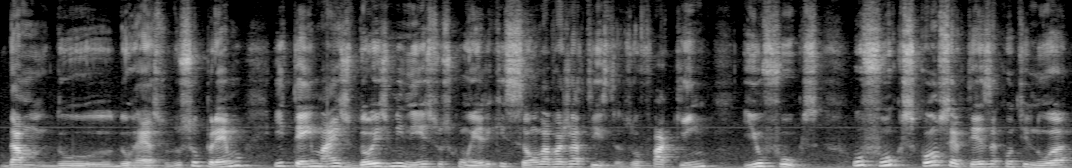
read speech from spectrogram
da, do, do resto do Supremo e tem mais dois ministros com ele que são lavajatistas, o Faquim e o Fux. O Fux com certeza continua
